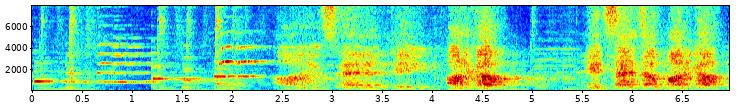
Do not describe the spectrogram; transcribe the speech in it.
I'm spending Hanukkah in Santa Monica,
